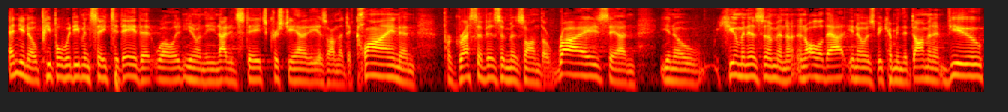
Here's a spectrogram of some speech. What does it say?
And, you know, people would even say today that, well, you know, in the United States, Christianity is on the decline and progressivism is on the rise and, you know, humanism and, and all of that, you know, is becoming the dominant view.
